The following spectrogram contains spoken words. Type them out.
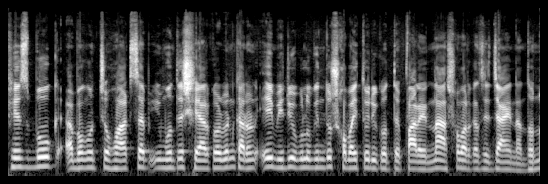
ফেসবুক এবং হচ্ছে হোয়াটসঅ্যাপ ইমোতে শেয়ার করবেন, কারণ এই ভিডিওগুলো কিন্তু সবাই তৈরি করতে পারে না, সবার কাছে যায় না। ধন্যবাদ।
